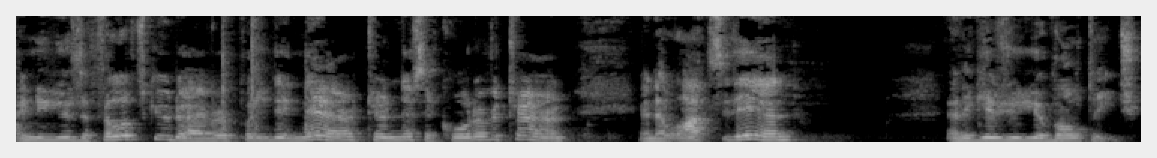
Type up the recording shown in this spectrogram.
and you use a Phillips screwdriver, put it in there, turn this a quarter of a turn, and it locks it in and it gives you your voltage.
